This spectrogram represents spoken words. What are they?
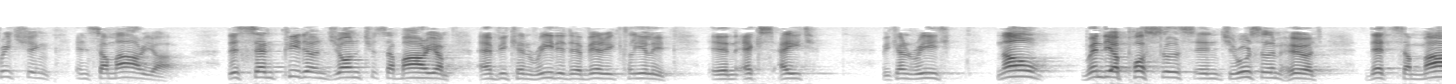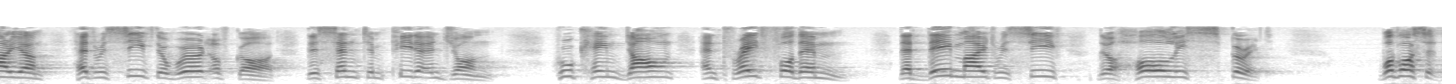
preaching in Samaria. They sent Peter and John to Samaria, and we can read it there very clearly in Acts 8. We can read, Now, when the apostles in Jerusalem heard that Samaria had received the word of God, they sent him Peter and John, who came down and prayed for them that they might receive the Holy Spirit. What was it?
